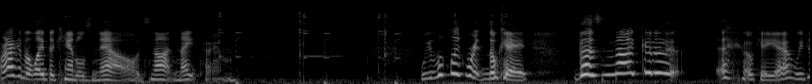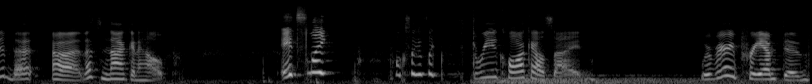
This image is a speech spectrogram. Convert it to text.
We're not gonna light the candles now. It's not nighttime. We look like we're okay. That's not gonna. Okay, yeah, we did that. Uh, that's not gonna help. It's like looks like it's like three o'clock outside. We're very preemptive.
